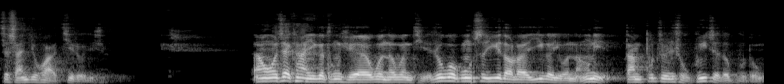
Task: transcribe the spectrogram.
这三句话记住就行。然后我再看一个同学问的问题：如果公司遇到了一个有能力但不遵守规则的股东，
